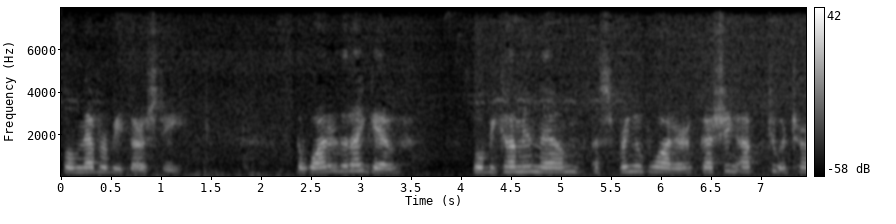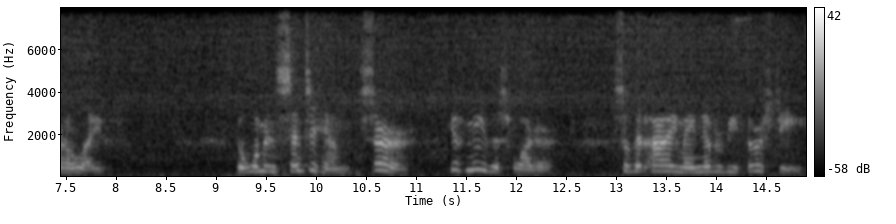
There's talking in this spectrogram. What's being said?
will never be thirsty. The water that I give will become in them a spring of water gushing up to eternal life. The woman said to him, Sir, give me this water, so that I may never be thirsty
